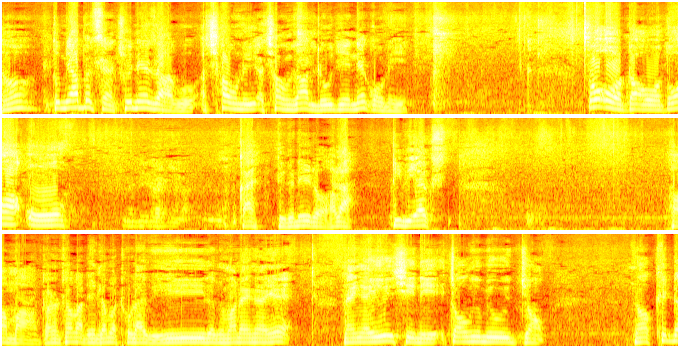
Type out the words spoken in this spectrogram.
နော်သူများပတ်စံချွေးနေစာကိုအချောင်နေအချောင်စားလိုချင်တဲ့ကောင်နေတော့အော်တော့အော်တော့အော်ကဲဒီကနေ့တော့ဟာလား TBX ဟာမှာဒေါ်နယ်ထရန့်ကဒီလက်မထိုးလိုက်ပြီတဲ့မြန်မာနိုင်ငံရဲ့နိုင်ငံရေးအခြေအနေအကြောင်းမျိုးမျိုးကြောင့်နော်ခိတ္တ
